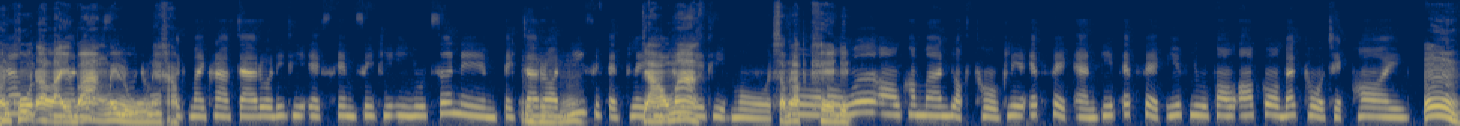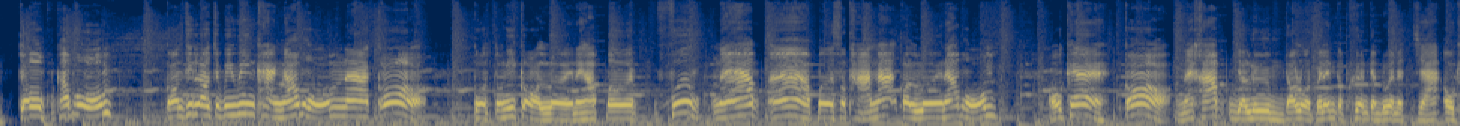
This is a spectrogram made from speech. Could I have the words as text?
มันพูดอะไรบ้างไม่รู้นะครับ Minecraft Jaro DTX MCPE Username เต็กจารอน21 Play ยาวมาก Creative Mode สำหรับเครดิต Overall Command Blocks to Clear Effect and Give Effect If you fall off go back to checkpoint อืมจบครับผม ก่อนที่เราจะไปวิ่งแข่งนะครับผมนะก็ กดตรงนี้ก่อนเลยนะครับ เปิดฟึบนะครับอ่าเปิดสถานะก่อนเลยนะครับผมโอเค ก็นะครับอย่าลืมดาวน์โหลดไปเล่นกับเพื่อนกันด้วยนะจ๊ะโอเค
